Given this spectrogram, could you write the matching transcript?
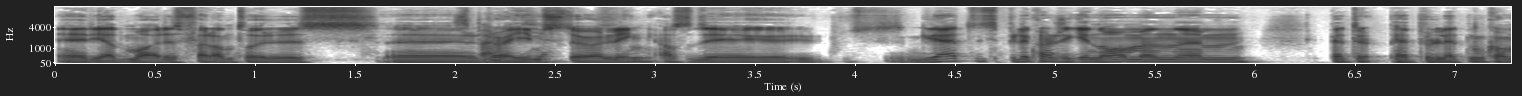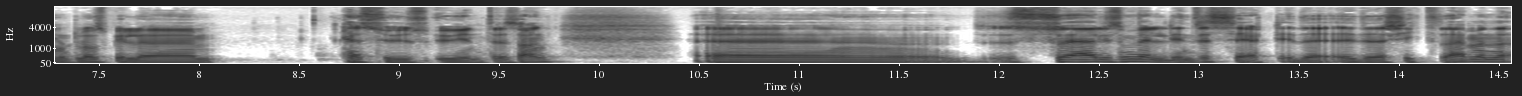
eh, Riyad Mahrez, Ferran Torres, eh, Raheem Stirling. Altså det, greit, de spiller kanskje ikke nå, men um, Pep-ruletten kommer til å spille Jesus uinteressant. Eh, så jeg er liksom veldig interessert i det, i det sjiktet der. Men,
